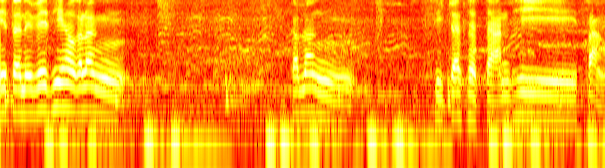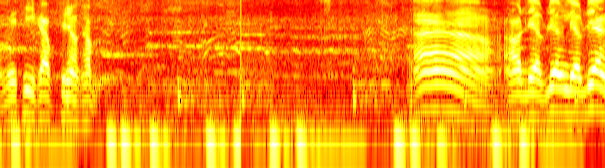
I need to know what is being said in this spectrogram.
นี่ตอนในเวทีเขากำลัง กำลังสิจัดสถานที่ตั้งเวทีครับพี่น้องครับอ้าวเอาเรียบเรียงเรียบเรียง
